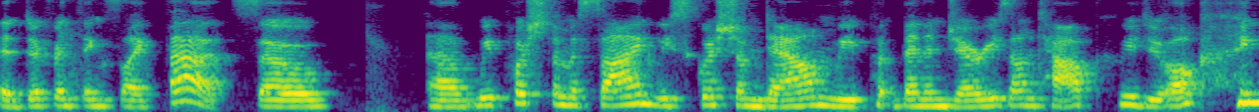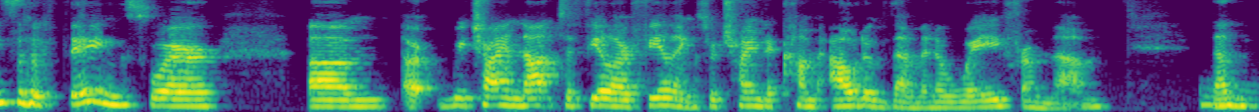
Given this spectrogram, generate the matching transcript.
and different things like that. So uh, we push them aside, we squish them down, we put Ben and Jerry's on top, we do all kinds of things where um, we try not to feel our feelings, we're trying to come out of them and away from them. Mm-hmm. Now,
